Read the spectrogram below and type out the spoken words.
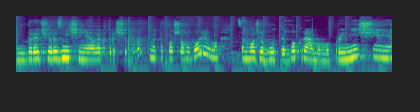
До речі, розміщення електрощитових ми також оговорюємо. Це може бути в окремому приміщенні,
